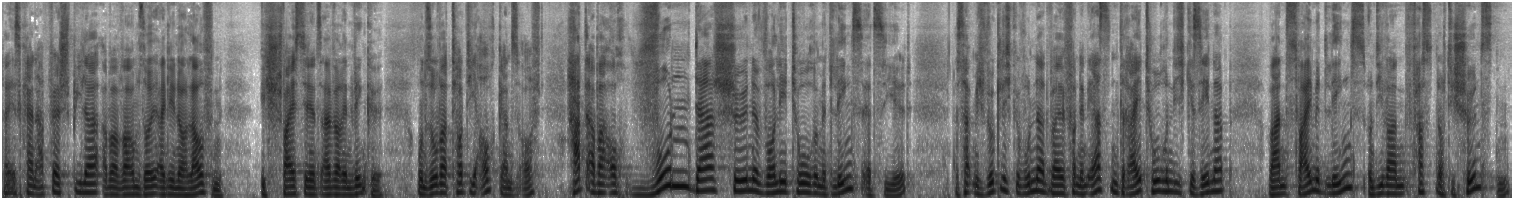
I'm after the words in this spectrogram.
da ist kein Abwehrspieler, aber warum soll ich eigentlich noch laufen? Ich schweiß den jetzt einfach in den Winkel. Und so war Totti auch ganz oft, hat aber auch wunderschöne Volley-Tore mit links erzielt. Das hat mich wirklich gewundert, weil von den ersten drei Toren, die ich gesehen habe, waren zwei mit links und die waren fast noch die schönsten.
